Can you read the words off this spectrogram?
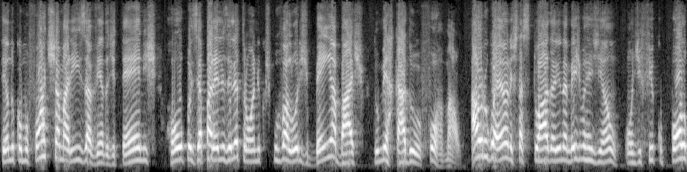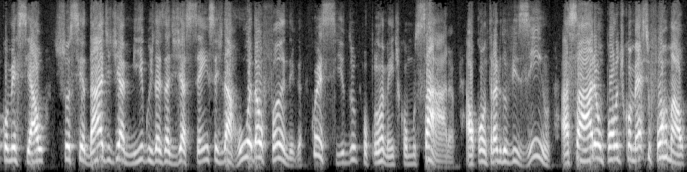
tendo como forte chamariz a venda de tênis, roupas e aparelhos eletrônicos por valores bem abaixo do mercado formal. A Uruguaiana está situada ali na mesma região onde fica o polo comercial Sociedade de Amigos das Adjacências da Rua da Alfândega, conhecido popularmente como Saara. Ao contrário do vizinho, a Saara é um polo de comércio formal,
